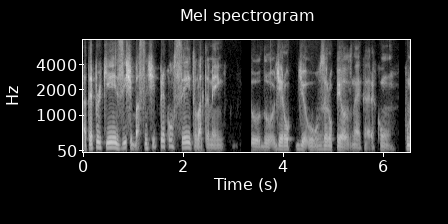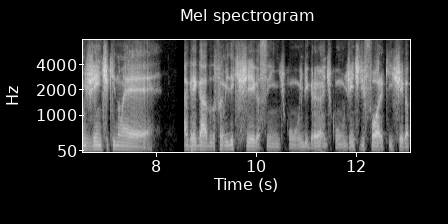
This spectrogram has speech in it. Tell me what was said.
Até porque existe bastante preconceito lá também do, do de, de, os europeus, né, cara, com, com gente que não é agregado da família que chega, assim, com imigrante, com gente de fora que chega.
